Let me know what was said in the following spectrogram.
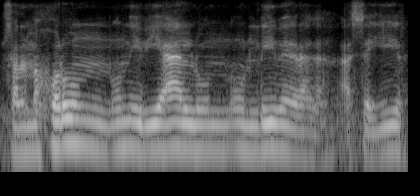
pues a lo mejor un, ideal, un, líder a, seguir.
